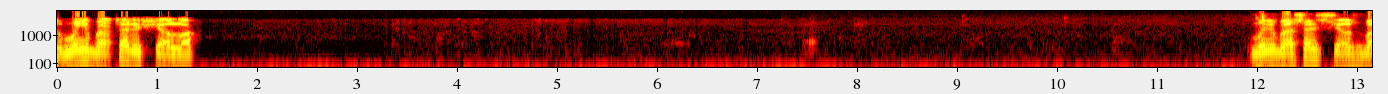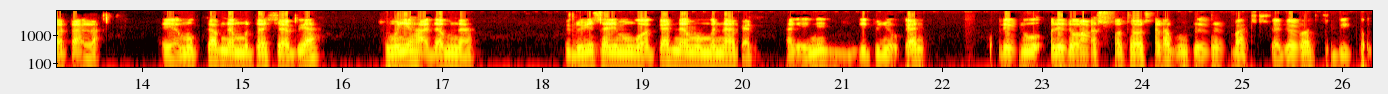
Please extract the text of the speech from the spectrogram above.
semuanya berasal dari Allah. Semuanya berasal sisi Allah SWT. Ayat mukam dan mutasyabih semuanya hak dan benar. Keduanya saling menguatkan dan membenarkan. Hal ini ditunjukkan oleh dua oleh doa Rasulullah SAW untuk Abbas dan Allah lebih ikut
